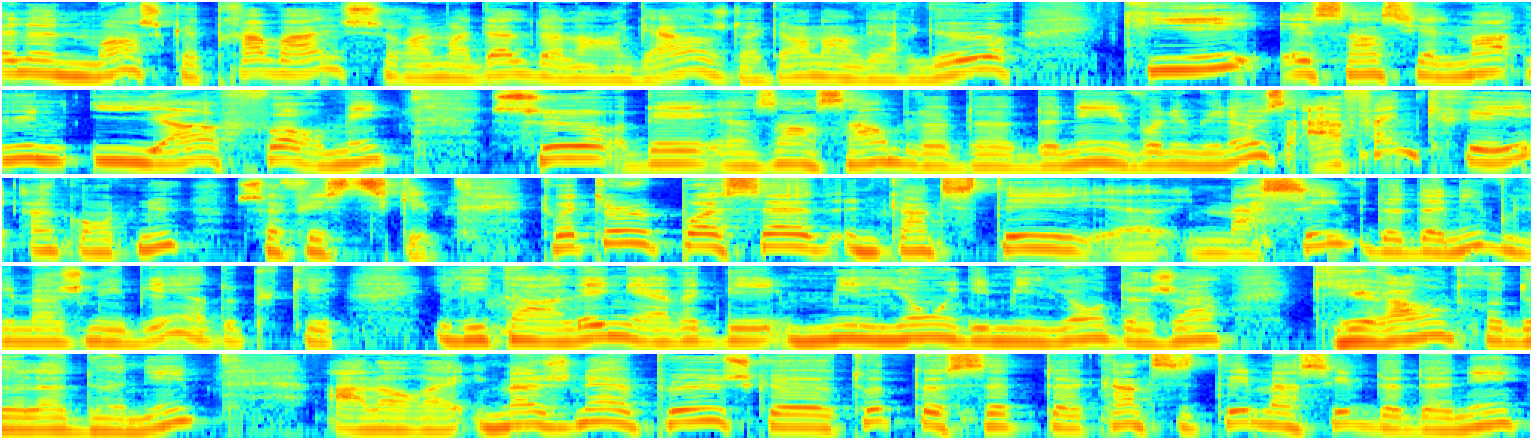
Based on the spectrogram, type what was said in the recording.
Elon Musk travaille sur un modèle de langage de grande envergure qui est essentiellement une IA formée sur des ensembles de données volumineuses afin de créer un contenu sophistiqué. Twitter possède une quantité euh, massive de données, vous l'imaginez bien, hein, depuis qu'il est en ligne avec des millions et des millions de gens qui rentrent de la donnée. Alors, euh, imaginez un peu ce que toute cette quantité massive de données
